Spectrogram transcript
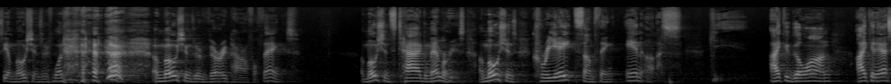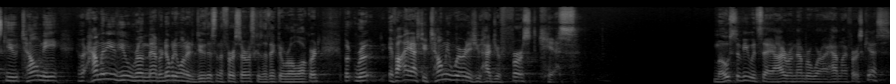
See, emotions are emotions are very powerful things. Emotions tag memories. Emotions create something in us. I could go on. I could ask you, tell me, how many of you remember? Nobody wanted to do this in the first service because I think they were all awkward. But re, if I asked you, tell me where it is you had your first kiss. Most of you would say, I remember where I had my first kiss.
